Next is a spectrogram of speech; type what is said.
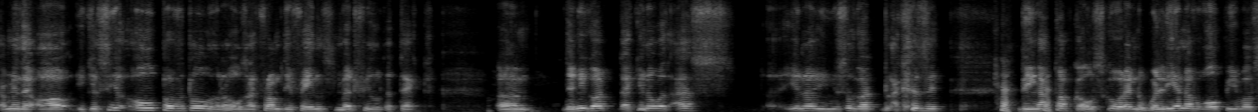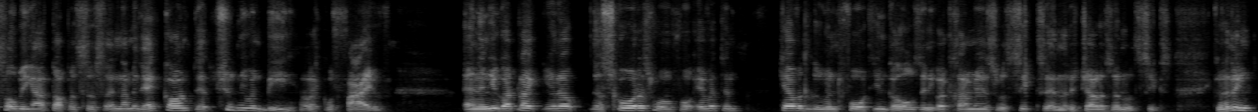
I mean, they are, you can see all pivotal roles, like from defense, midfield, attack. Um, then you got, like, you know, with us, you know, you still got, like I said, being our top goal scorer and Willian of all people still being our top assist. And I mean that can't that shouldn't even be like with five. And then you got like, you know, the scorers for, for Everton, Calvert Lewin, 14 goals, and you got James with six and Richarlison with six. Because I think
